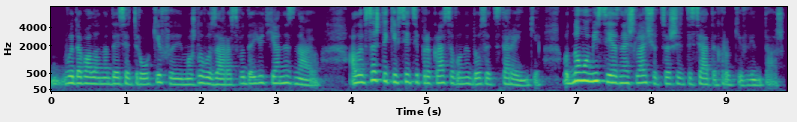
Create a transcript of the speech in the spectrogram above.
видавали на 10 років, і, можливо, зараз видають, я не знаю. Але все ж таки всі ці прикраси вони досить старенькі. В одному місці я знайшла, що це 60-х років вінтаж.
